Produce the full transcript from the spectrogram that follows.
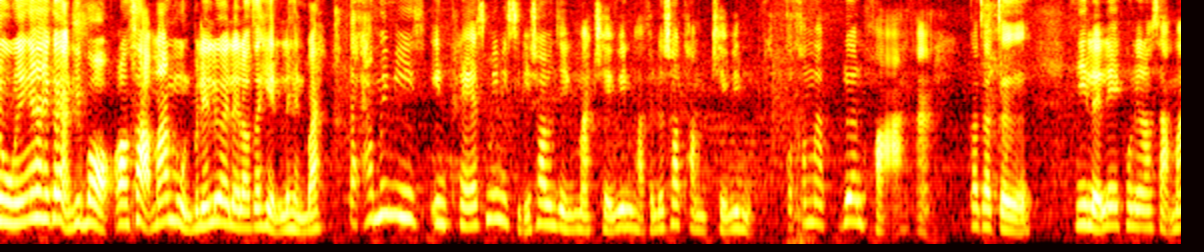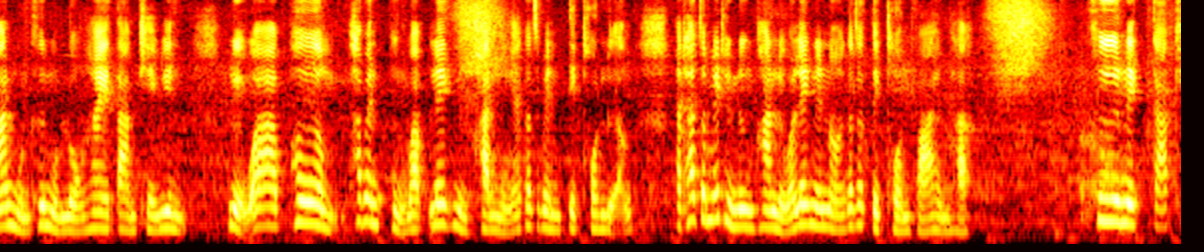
ดูง่ายๆ ก็อย่างที่บอกเราสามารถหมุนไปเรื่อยๆเลยเราจะเห็นเลยเห็นปะแต่ถ้าไม่มีอินเคสไม่มีสีที่ชอบจริงๆมาเควินค่ะเฟนเดอร์ชอบทำเควินกดเข้ามาเลื่อนขวาอะก็จะเจอนี่เลยเลขพวกนี้เราสามารถหมุนขึ้นหมุนลงให้ตามเควินหรือว่าเพิ่มถ้าเป็นถึงแบบเลข 1,000อย่างเงี้ยก็จะเป็นติดโทนเหลือง แต่ถ้าจะไม่ถึง 1,000 หรือว่าเลขน้อยๆก็จะติดโทนฟ้าเห็นไหมคะคือในกราฟเค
